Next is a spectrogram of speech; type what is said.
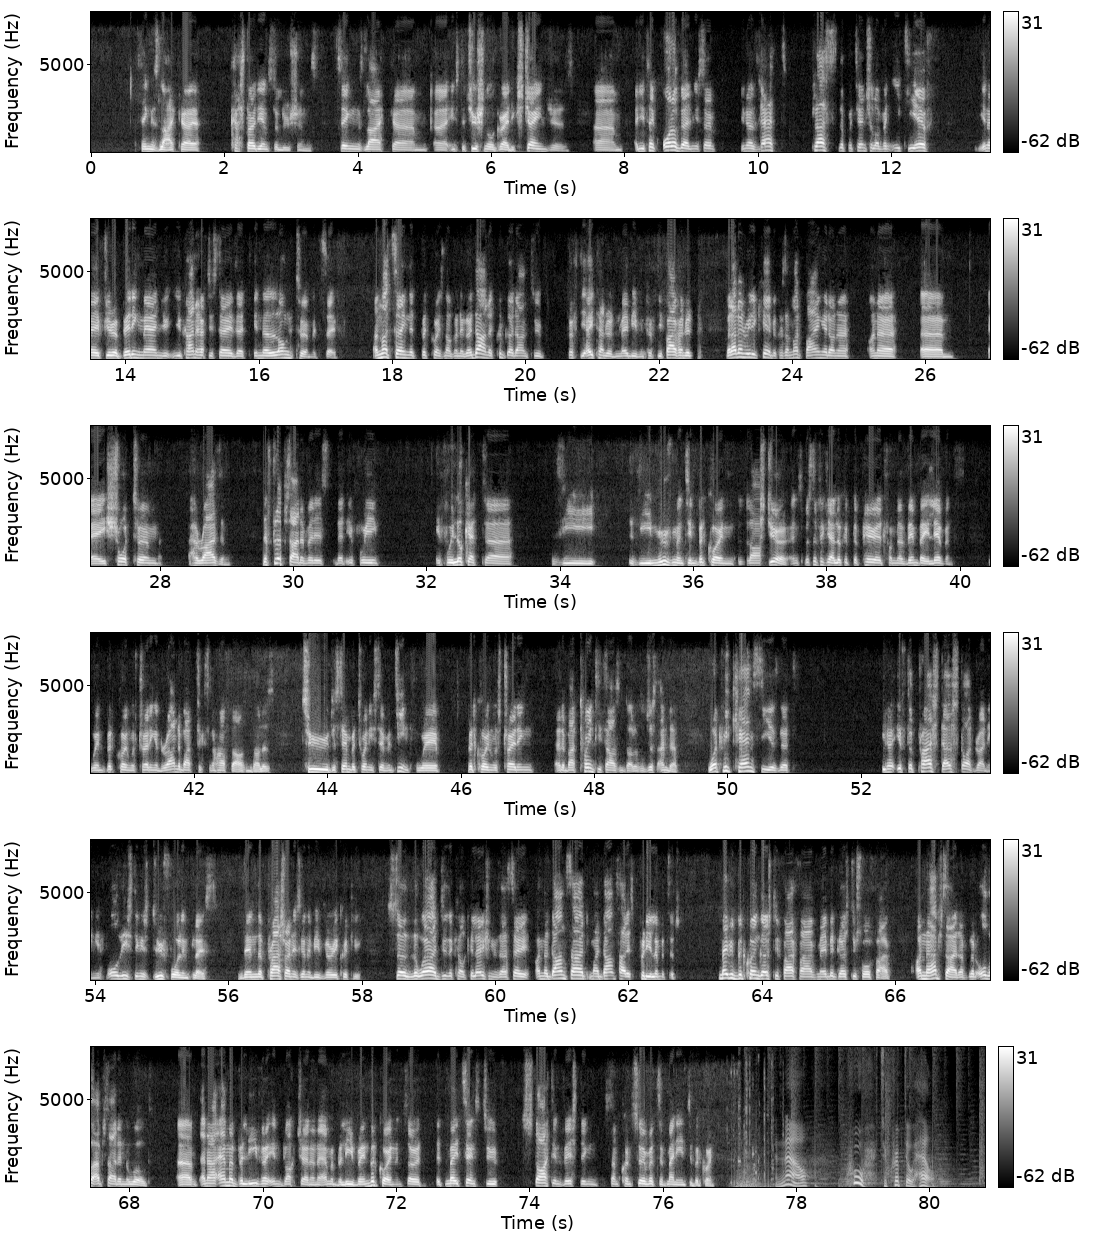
Things like uh, custodian solutions, things like um, uh, institutional grade exchanges. Um, and you take all of that and you say, you know, that plus the potential of an ETF, you know, if you're a betting man, you, you kind of have to say that in the long term, it's safe. I'm not saying that Bitcoin's not going to go down. It could go down to 5,800 and maybe even 5,500, but I don't really care because I'm not buying it on a on a um, a short term horizon. The flip side of it is that if we if we look at uh, the the movement in Bitcoin last year, and specifically I look at the period from November 11th when Bitcoin was trading at around about six and a half thousand dollars to December 2017, where Bitcoin was trading at about twenty thousand dollars or just under. What we can see is that you know if the price does start running, if all these things do fall in place, then the price run is going to be very quickly. So the way I do the calculation is I say on the downside, my downside is pretty limited. Maybe Bitcoin goes to five five, maybe it goes to four five. On the upside, I've got all the upside in the world. Um, and I am a believer in blockchain and I am a believer in Bitcoin. And so it, it made sense to start investing some conservative money into Bitcoin. And now, whew, to crypto hell.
